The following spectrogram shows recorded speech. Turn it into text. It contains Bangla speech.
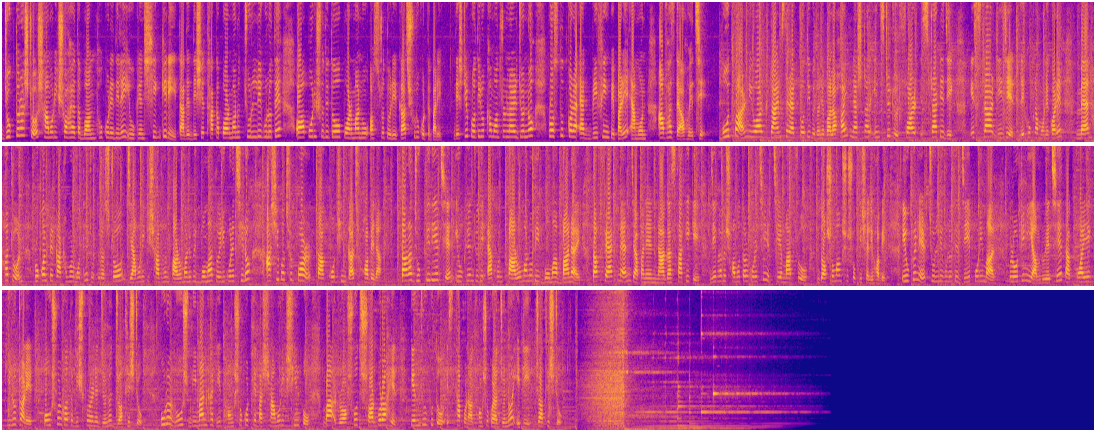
যুক্তরাষ্ট্র সামরিক সহায়তা বন্ধ করে দিলে ইউক্রেন শিগগিরই তাদের দেশে থাকা পরমাণু চুল্লিগুলোতে অপরিশোধিত পরমাণু অস্ত্র তৈরির কাজ শুরু করতে পারে। দেশটির প্রতিরক্ষা মন্ত্রণালয়ের জন্য প্রস্তুত করা এক ব্রিফিং পেপারে এমন আভাস দেওয়া হয়েছে। বুধবার নিউ ইয়র্ক টাইমসের এক প্রতিবেদনে বলা হয়, ন্যাশনাল ইনস্টিটিউট ফর স্ট্র্যাটেজিক স্টাডিজের লেখকরা মনে করেন, ম্যানহাটন প্রকল্পের কাঠামোর মধ্যে যুক্তরাষ্ট্র যেমন একটি সাধারণ পারমাণবিক বোমা তৈরি করেছিল, আশি বছর পর তা কঠিন কাজ হবে না। তারা যুক্তি দিয়েছেন, ইউক্রেন যদি এখন পারমাণবিক বোমা বানায়, তা ফ্যাটম্যান জাপানের নাগাসাকিকে যেভাবে সমতল করেছে, এর চেয়ে মাত্র দশমাংশ শক্তিশালী হবে। ইউক্রেনের চুল্লিগুলোতে যে পরিমাণ প্লোটিনিয়াম রয়েছে, তা কয়েক কিলোটনের কৌশলগত বিস্ফোরণের জন্য যথেষ্ট। পুরো রুশ বিমান ঘাঁটি ধ্বংস করতে বা সামরিক শিল্প বা রসদ সরবরাহের কেন্দ্রীভূত স্থাপনা ধ্বংস করার জন্য এটি যথেষ্ট।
